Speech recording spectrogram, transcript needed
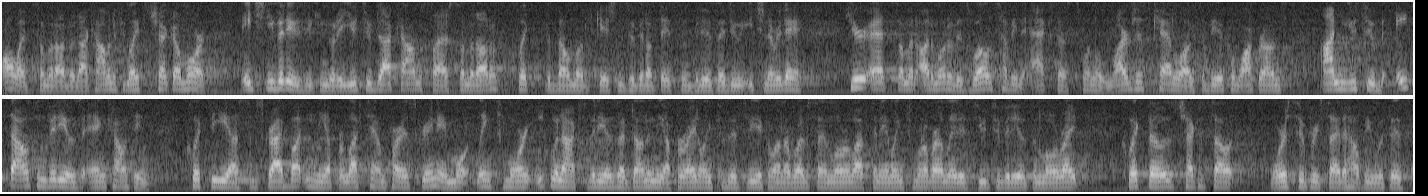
all at summitauto.com. And if you'd like to check out more HD videos, you can go to youtube.com slash summitauto, click the bell notifications, you'll get updates on the videos I do each and every day here at Summit Automotive, as well as having access to one of the largest catalogs of vehicle walkarounds on YouTube, 8,000 videos and counting. Click the uh, subscribe button in the upper left-hand part of the screen, a more, link to more Equinox videos I've done in the upper right, a link to this vehicle on our website in lower left, and a link to one of our latest YouTube videos in lower right. Click those, check us out. We're super excited to help you with this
